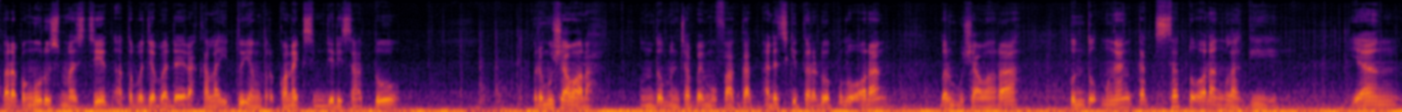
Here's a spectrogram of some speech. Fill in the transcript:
para pengurus masjid atau pejabat daerah kala itu yang terkoneksi menjadi satu bermusyawarah untuk mencapai mufakat. Ada sekitar 20 orang bermusyawarah untuk mengangkat satu orang lagi yang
